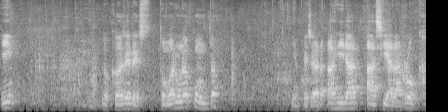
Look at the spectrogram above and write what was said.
y lo que voy a hacer es tomar una punta y empezar a girar hacia la roca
